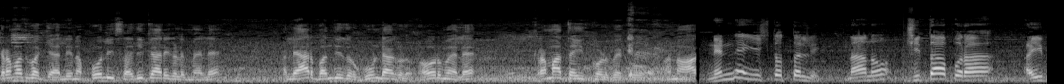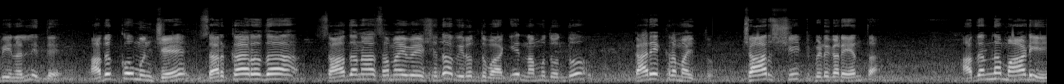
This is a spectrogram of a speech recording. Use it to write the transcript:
ಕ್ರಮದ ಬಗ್ಗೆ ಅಲ್ಲಿನ ಪೊಲೀಸ್ ಅಧಿಕಾರಿಗಳ ಮೇಲೆ, ಅಲ್ಲಿ ಯಾರು ಬಂದಿದ್ರು ಗೂಂಡಾಗಳು, ಅವ್ರ ಮೇಲೆ ಕ್ರಮ ತೆಗೆದುಕೊಳ್ಬೇಕು ಅನ್ನೋ ನಿನ್ನೆ ಇಷ್ಟೊತ್ತಲ್ಲಿ ನಾನು ಚಿತ್ತಾಪುರ ಐಬಿನಲ್ಲಿದ್ದೆ. ಅದಕ್ಕೂ ಮುಂಚೆ ಸರ್ಕಾರದ ಸಾಧನಾ ಸಮಾವೇಶದ ವಿರುದ್ಧವಾಗಿ ನಮ್ಮದೊಂದು ಕಾರ್ಯಕ್ರಮ ಇತ್ತು. ಚಾರ್ಜ್ ಶೀಟ್ ಬಿಡುಗಡೆ ಅಂತ. ಅದನ್ನ ಮಾಡಿ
